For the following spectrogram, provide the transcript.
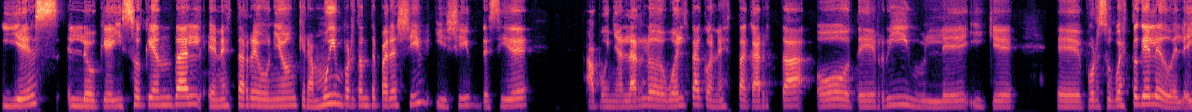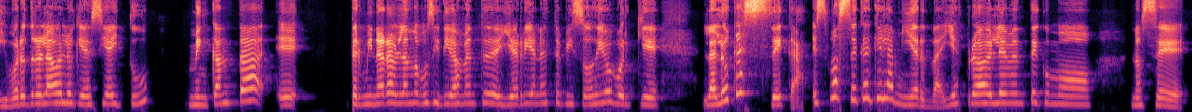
Y es lo que hizo Kendall en esta reunión, que era muy importante para Shiv, y Shiv decide apuñalarlo de vuelta con esta carta, oh, terrible, y que eh, por supuesto que le duele. Y por otro lado, lo que decía y tú, me encanta eh, terminar hablando positivamente de Jerry en este episodio porque la loca es seca, es más seca que la mierda y es probablemente como, no sé,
